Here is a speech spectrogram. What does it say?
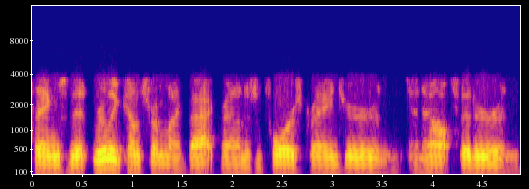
things that really comes from my background as a forest ranger and an outfitter and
